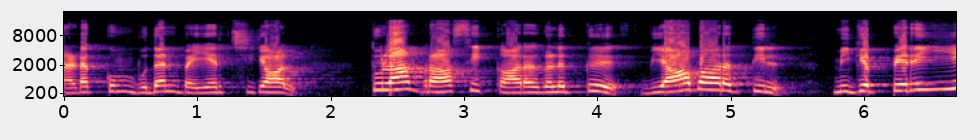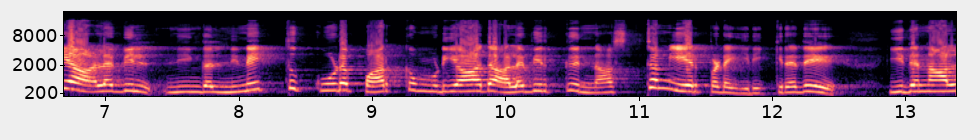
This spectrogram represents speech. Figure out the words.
நடக்கும் புதன் பெயர்ச்சியால் துலாம் ராசிக்காரர்களுக்கு வியாபாரத்தில் மிக பெரிய அளவில் நீங்கள் நினைத்து கூட பார்க்க முடியாத அளவிற்கு நஷ்டம் ஏற்பட இருக்கிறது. இதனால்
